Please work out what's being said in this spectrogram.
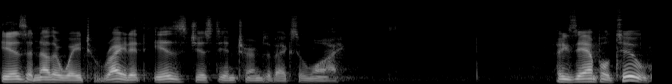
is another way to write it, is just in terms of x and y. Example 2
